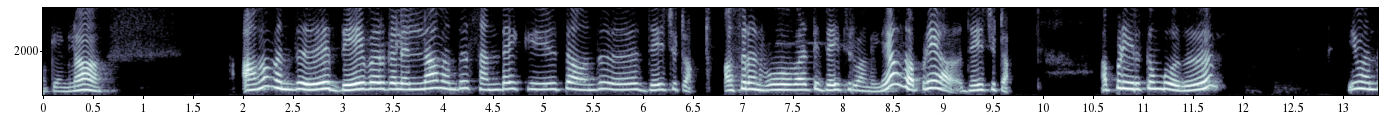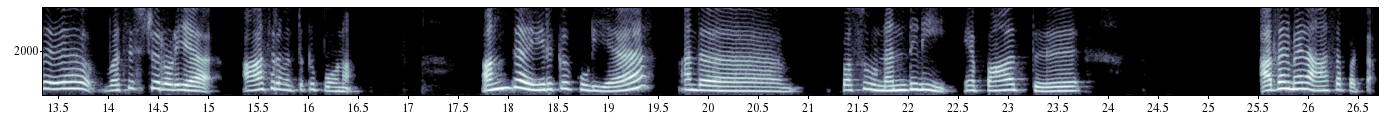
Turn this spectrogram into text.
ஓகேங்களா? அவன் வந்து தேவர்கள் எல்லாம் வந்து சண்டைக்கு இழுத்து அவன் வந்து ஜெயிச்சுட்டான். அசுரன் ஒவ்வொரு வாட்டி ஜெயிச்சிருவாங்க இல்லையா? அப்படியே ஜெயிச்சுட்டான். அப்படி இருக்கும்போது இவன் வந்து வசிஷ்டருடைய ஆசிரமத்துக்கு போனான். அங்க இருக்கக்கூடிய அந்த பசு நந்தினிய பார்த்து அதன் மேல ஆசைப்பட்டான்.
